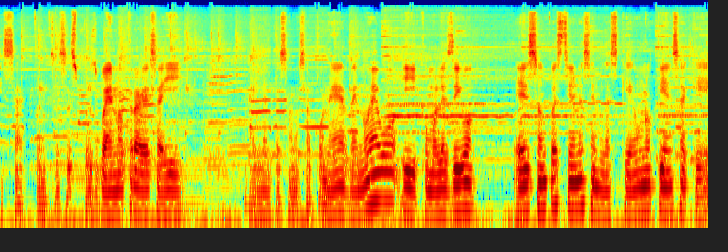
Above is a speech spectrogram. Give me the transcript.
exacto. Entonces, pues bueno, otra vez ahí, ahí la empezamos a poner de nuevo. Y como les digo, eh, son cuestiones en las que uno piensa que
